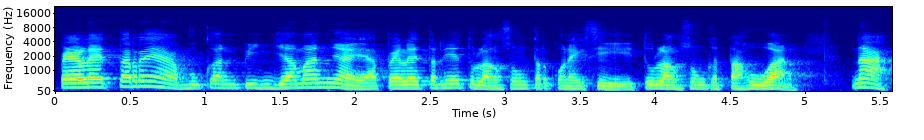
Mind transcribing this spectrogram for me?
Peleternya bukan pinjamannya ya, peleternya itu langsung terkoneksi, itu langsung ketahuan. Nah,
